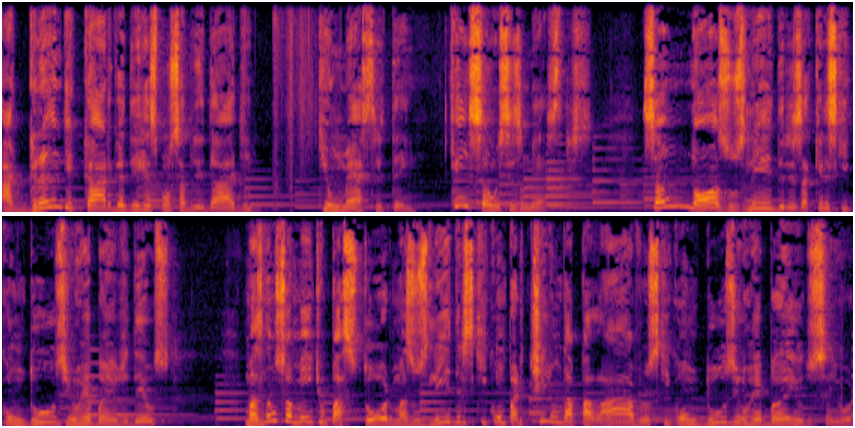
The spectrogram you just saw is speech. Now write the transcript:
a grande carga de responsabilidade que um mestre tem. Quem são esses mestres? São nós, os líderes, aqueles que conduzem o rebanho de Deus. Mas não somente o pastor, mas os líderes que compartilham da palavra, os que conduzem o rebanho do Senhor.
